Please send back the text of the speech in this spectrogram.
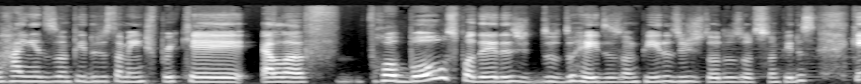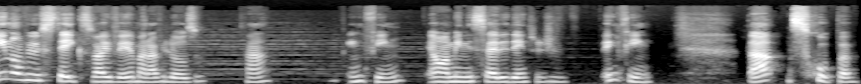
Rainha dos Vampiros justamente porque ela roubou os poderes de- do, do Rei dos Vampiros e de todos os outros vampiros. Quem não viu Stakes vai ver, é maravilhoso, tá? Enfim, é uma minissérie dentro de. Enfim, tá? Desculpa.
